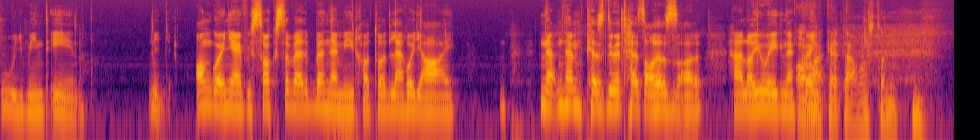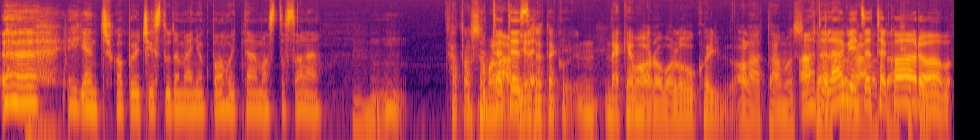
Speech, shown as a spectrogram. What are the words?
úgy, mint én. Így angol nyelvű szakszövetben nem írhatod le, hogy állj. Nem, nem kezdődhez azzal. Hála jó égnek. Alá könyv... kell támasztani. Ö, igen, csak a bölcsésztudományokban, hogy támasztasz alá. Uh-huh. Hát azt hiszem a lábjegyzetek ez... nekem arra valók, hogy alátámasztják Hát a lábjegyzetek arra,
